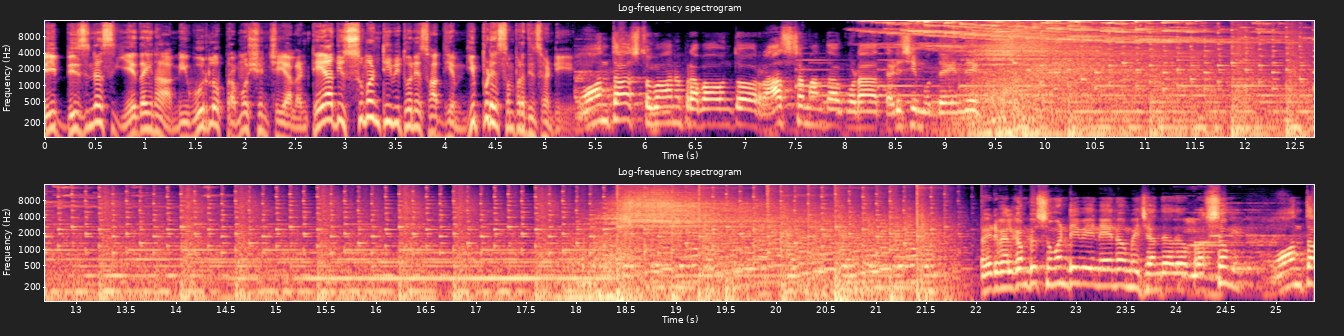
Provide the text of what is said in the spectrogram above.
మీ బిజినెస్ ఏదైనా మీ ఊర్లో ప్రమోషన్ చేయాలంటే అది సుమన్ టీవీతోనే సాధ్యం. ఇప్పుడే సంప్రదించండి. మోంతాజ్ తుఫాను ప్రభావంతో రాష్ట్రం అంతా కూడా తడిసి ముద్దయింది. Right welcome to Suman TV. నేను మీ చంద్రయాదవ్ ప్రస్తుతం మోంతా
